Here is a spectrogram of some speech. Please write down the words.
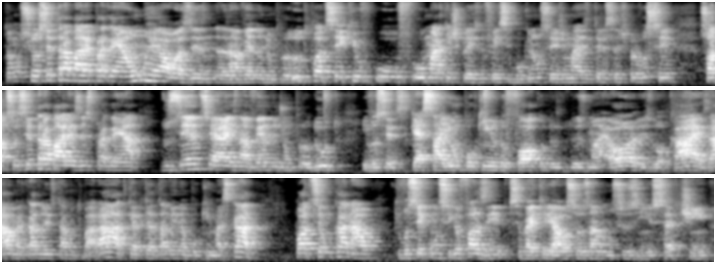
Então, se você trabalha para ganhar um real às vezes na venda de um produto, pode ser que o, o, o marketplace do Facebook não seja mais interessante para você. Só que se você trabalha às vezes para ganhar 200 reais na venda de um produto e você quer sair um pouquinho do foco do, dos maiores locais, ah, o Mercado Livre está muito barato, quero tentar vender um pouquinho mais caro, pode ser um canal que você consiga fazer, você vai criar os seus anúnciozinhos certinho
